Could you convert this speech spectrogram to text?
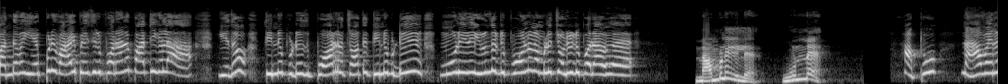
வந்தவன் எப்படி வாய் பேசிட்டு போறான்னு பாத்தீங்களா? ஏதோ தின்னுபிட்டு போற சோத்த தின்னுபிட்டு மூலையில இருந்துட்டு போன நம்மள சொல்லிட்டு போறாங்க. நம்மளே இல்ல உன்னை. அப்போ நான் வேற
